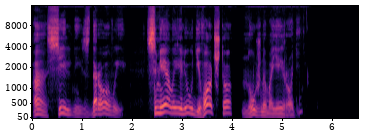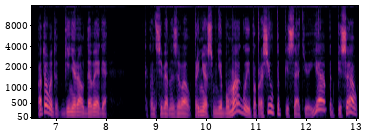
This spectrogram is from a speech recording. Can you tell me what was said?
«А, сильные, здоровые, смелые люди, вот что нужно моей родине». Потом этот генерал Девега как он себя называл, принес мне бумагу и попросил подписать ее. Я подписал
